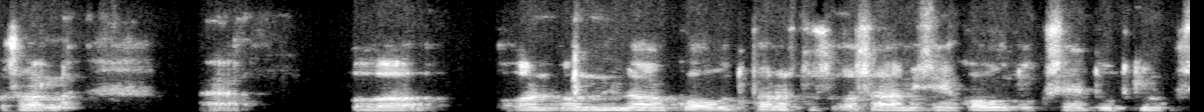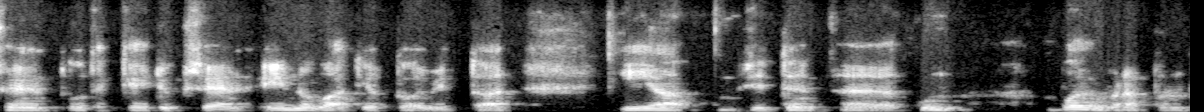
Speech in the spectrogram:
osalla on, on nimenomaan koulut, panostus osaamiseen, koulutukseen, tutkimukseen, tuotekehitykseen, innovaatiotoimintaan. Ja sitten kun voimavarat on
